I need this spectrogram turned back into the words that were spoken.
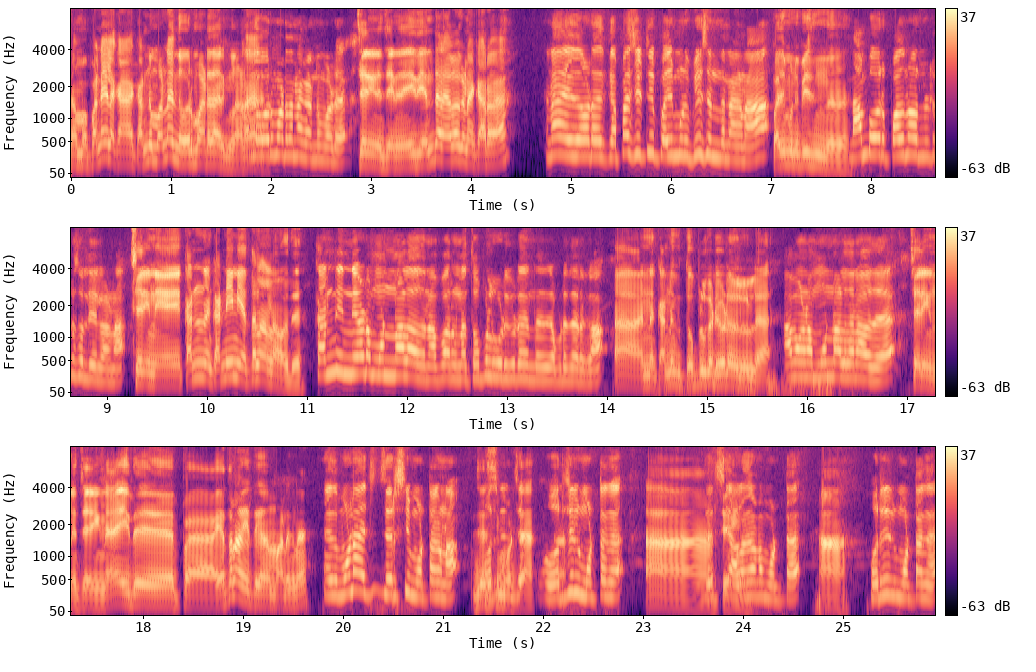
நம்ம பண்ணையில் கண்ணு மண்ணா இந்த ஒரு மாடு தான் இருக்குங்களாண்ணா? அந்த ஒரு மாடு தானே கண்ணு மாடு. சரிங்கண்ணா சரிங்க. இது எந்த அளவுக்கு நான் கறவை? ஏன்னா இதோட கெப்பாசிட்டி பதிமூணு பீஸ் இருந்தாங்கன்னா பதிமூணு பீஸ் நம்ம ஒரு பதினோரு லிட்டர் சொல்லிடலாம்ண்ணா. சரிங்கண்ணே கண்ணு கண்ணினி எத்தனை நாள் ஆகுது? கண்ணு இன்னையோட மூணு நாள் ஆகுது. நான் பாருங்கண்ணா தொப்புள் கொடி கூட அப்படி தான் இருக்கும் இன்னும் கண்ணுக்கு தொப்புள் கட்டியோட விழுல ஆமாங்கண்ணா மூணு நாள் தானே ஆகுது. சரிங்கண்ணா சரிங்கண்ணா. இது இப்போ எத்தனை வயதுக்கு மாடுங்கண்ணா? இது மூணாச்சு ஜெர்சி மொட்டைங்கண்ணா. ஜெர்சி மொட்டை. ஒரிஜினல் மொட்டைங்க. ஜெர்சி அழகான மொட்டை. ஒரிஜினல் மொட்டைங்க.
